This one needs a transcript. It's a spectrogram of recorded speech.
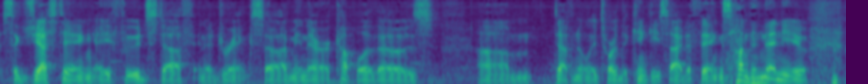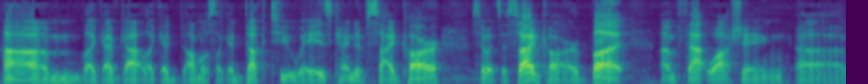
suggesting a food stuff in a drink. So I mean, there are a couple of those. Um, definitely toward the kinky side of things on the menu. Um, like I've got like a almost like a duck two ways kind of sidecar. So it's a sidecar, but I'm fat washing uh,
